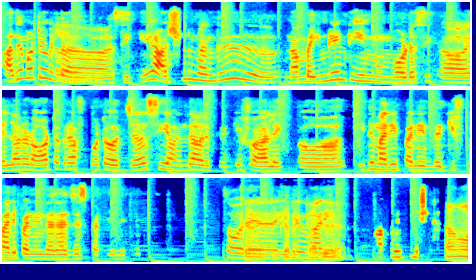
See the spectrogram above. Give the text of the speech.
அது மட்டும் இல்ல சிக்கி அஸ்வின் வந்து நம்ம இந்தியன் டீமோட எல்லாரோட ஆட்டோகிராஃப் போட்ட ஒரு ஜெர்சிய வந்து அவருக்கு கிஃப்ட் லைக் இது மாதிரி பண்ணியிருந்தார் கிஃப்ட் மாதிரி பண்ணியிருந்தார் ராஜேஷ் பட்டேலுக்கு ஒரு இது. மாதிரி ஆமா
